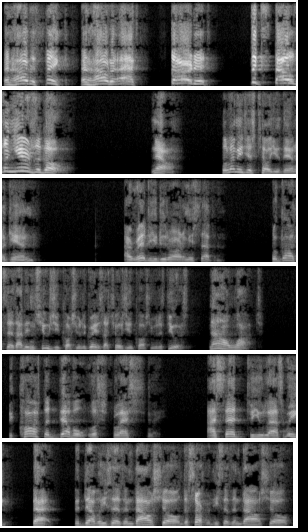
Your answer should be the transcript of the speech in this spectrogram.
and how to think and how to act started 6,000 years ago. Now, so let me just tell you then again, I read to you Deuteronomy 7. So God says, I didn't choose you because you were the greatest. I chose you because you were the fewest. Now watch. because the devil was fleshly. I said to you last week that the devil, he says, and thou shalt, the serpent, he says, and thou shalt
